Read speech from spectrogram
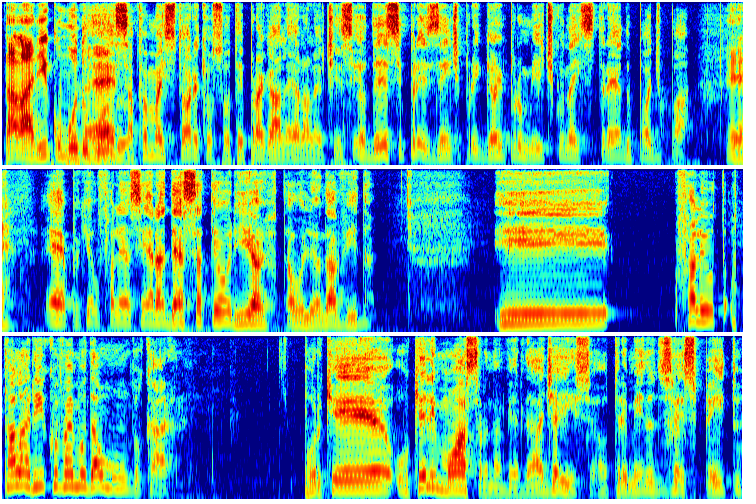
Talarico muda o mundo. Essa foi uma história que eu soltei pra galera lá. Eu, tinha, esse- eu dei esse presente pro Igão e pro Mítico na estreia do Pode Pá. É? É, porque eu falei assim, era dessa teoria, tá olhando a vida. E falei, o, o talarico vai mudar o mundo, cara. Porque o que ele mostra, na verdade, é isso, é o tremendo desrespeito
